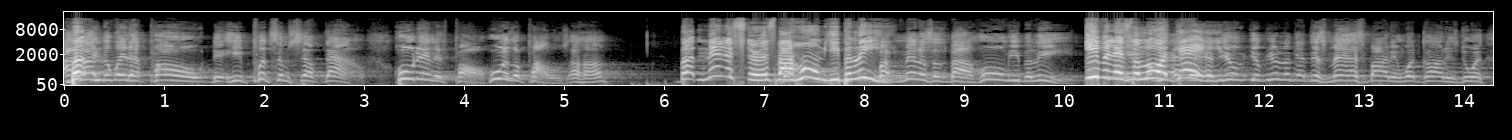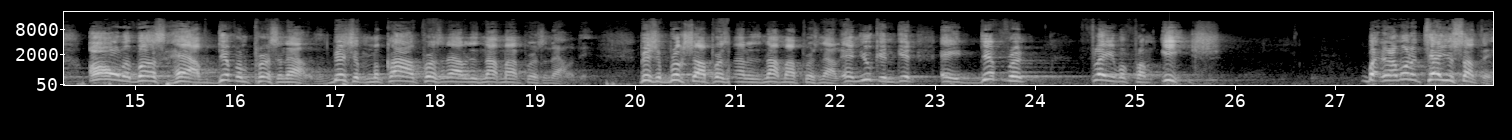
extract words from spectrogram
I But- like the way that Paul, that he puts himself down. Who then is Paul? Who is Apollos? Uh-huh. But ministers by whom ye believe, But ministers by whom you believe. even as the Lord If- gave. If you, if you look at this mass body and what God is doing, all of us have different personalities. Bishop McLeod's personality is not my personality. Bishop Brookshaw's personality is not my personality. And you can get a different flavor from each. But and I want to tell you something.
